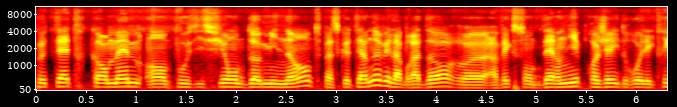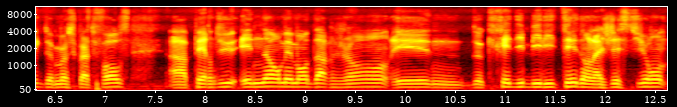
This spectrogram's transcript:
peut-être quand même en position dominante parce que Terre-Neuve et Labrador, euh, avec son dernier projet hydroélectrique de Muskrat Falls, a perdu énormément d'argent et de crédibilité dans la gestion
